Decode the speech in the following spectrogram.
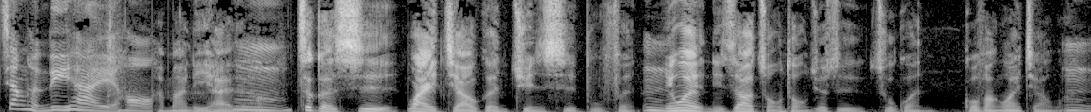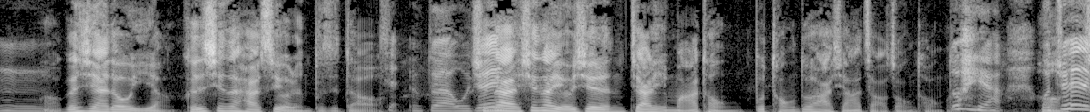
这样很厉害耶，吼，还蛮厉害的哈、嗯。这个是外交跟军事部分，嗯、因为你知道总统就是主管。国防外交嘛，嗯嗯嗯，哦，跟现在都一样。可是现在还是有人不知道。对啊，我觉得现在现在有一些人家里马桶不通，都还想要找总统。对呀、啊，我觉得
